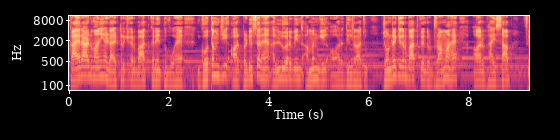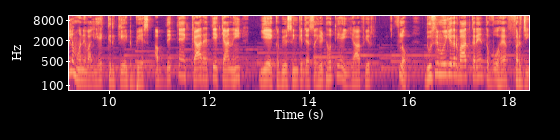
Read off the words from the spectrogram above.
कायरा अडवाणी है डायरेक्टर की अगर बात करें तो वो है गौतम जी और प्रोड्यूसर हैं अल्लू अरविंद, अमन गिल और दिल राजू जॉनरे की अगर बात करें तो ड्रामा है और भाई साहब फ़िल्म होने वाली है क्रिकेट बेस अब देखते हैं क्या रहती है, क्या नहीं। ये कबीर सिंह के जैसा हिट होती है या फिर फ्लॉप दूसरी मूवी की अगर बात करें तो वो है फर्जी।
